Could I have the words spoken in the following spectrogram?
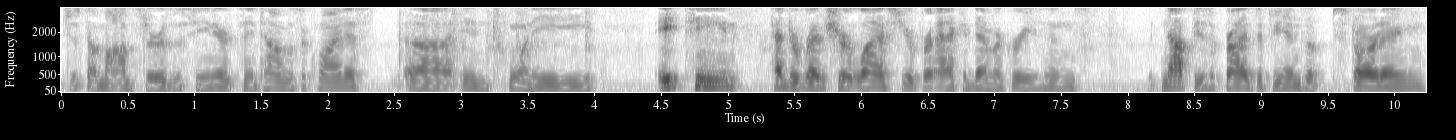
just a monster as a senior at St. Thomas Aquinas uh, in 2018. Had to redshirt last year for academic reasons. Would not be surprised if he ends up starting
